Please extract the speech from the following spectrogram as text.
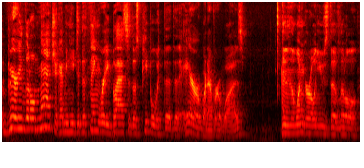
very little magic. I mean he did the thing where he blasted those people with the, the air or whatever it was. And then the one girl used the little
